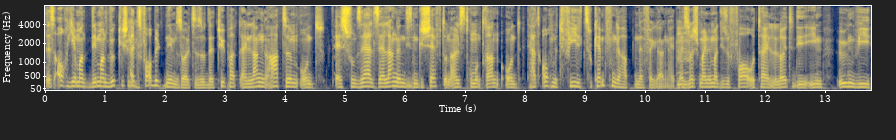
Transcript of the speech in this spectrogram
Das ist auch jemand, den man wirklich als Vorbild nehmen sollte. So der Typ hat einen langen Atem und er ist schon sehr, sehr lange in diesem Geschäft und alles drum und dran. Und der hat auch mit viel zu kämpfen gehabt in der Vergangenheit. Weißt du, was ich meine? Immer diese Vorurteile, Leute, die ihm irgendwie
